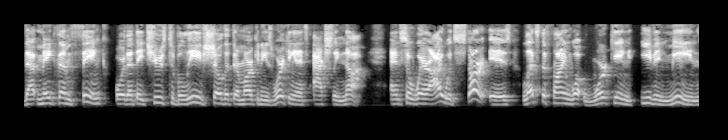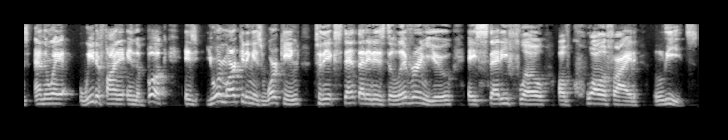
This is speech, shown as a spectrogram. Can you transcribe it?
that make them think or that they choose to believe show that their marketing is working and it's actually not. And so where I would start is let's define what working even means. And the way we define it in the book is your marketing is working to the extent that it is delivering you a steady flow of qualified leads.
